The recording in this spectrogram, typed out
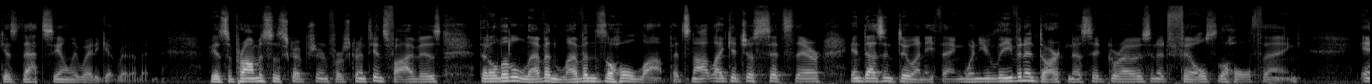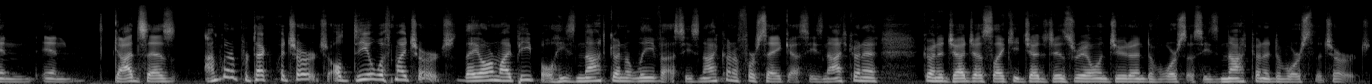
because that's the only way to get rid of it. Because the promise of Scripture in 1 Corinthians 5 is that a little leaven leavens the whole lump. It's not like it just sits there and doesn't do anything. When you leave it in darkness, it grows and it fills the whole thing. And, and God says, I'm going to protect my church. I'll deal with my church. They are my people. He's not going to leave us. He's not going to forsake us. He's not going to going to judge us like he judged Israel and Judah and divorce us. He's not going to divorce the church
